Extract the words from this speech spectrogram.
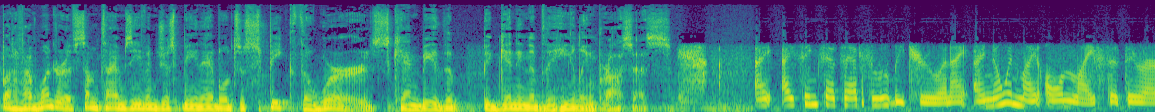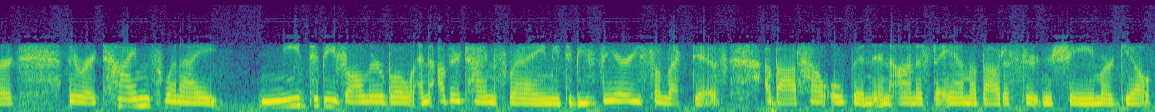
But I wonder if sometimes even just being able to speak the words can be the beginning of the healing process. I, I think that's absolutely true, and I, I know in my own life that there are there are times when I need to be vulnerable and other times when I need to be very selective about how open and honest I am about a certain shame or guilt.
